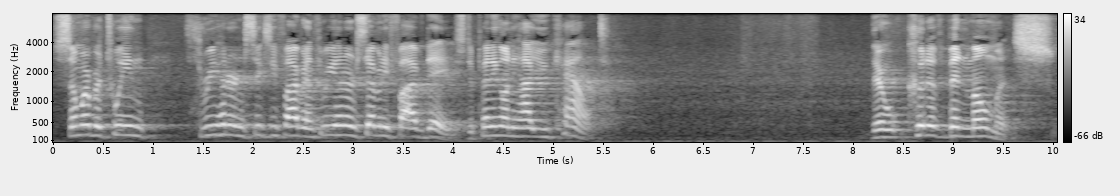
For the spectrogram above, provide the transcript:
somewhere between 365 and 375 days, depending on how you count, there could have been moments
